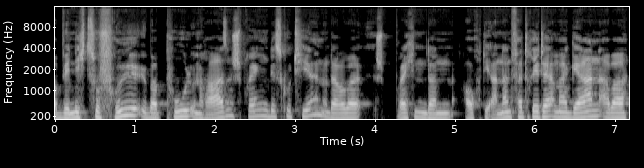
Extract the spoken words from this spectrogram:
ob wir nicht zu früh über Pool- und Rasensprengen diskutieren und darüber sprechen dann auch die anderen Vertreter immer gern, aber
